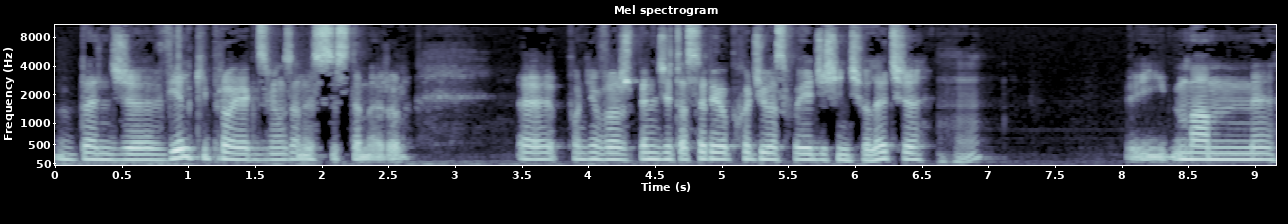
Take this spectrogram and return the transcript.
będzie wielki projekt związany z System Error, ponieważ będzie ta seria obchodziła swoje dziesięciolecie mhm. i mamy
